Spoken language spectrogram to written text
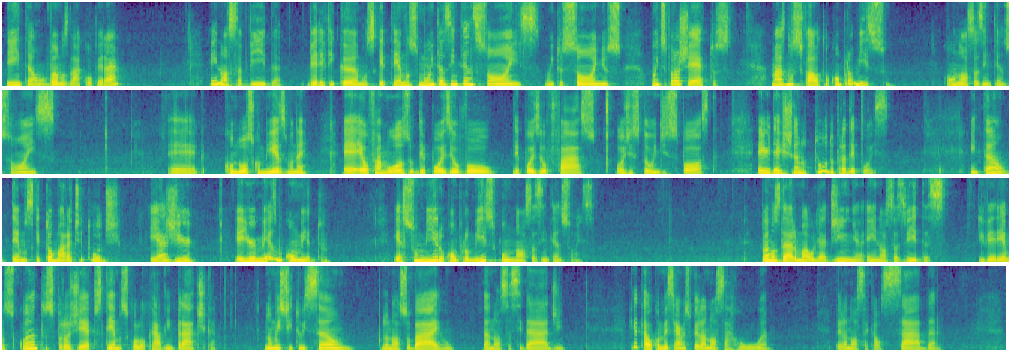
E então, vamos lá cooperar? Em nossa vida, verificamos que temos muitas intenções, muitos sonhos, muitos projetos, mas nos falta o compromisso com nossas intenções, é, conosco mesmo, né? É, é o famoso depois eu vou, depois eu faço, hoje estou indisposta. É ir deixando tudo para depois. Então, temos que tomar atitude e agir é ir mesmo com medo, é assumir o compromisso com nossas intenções. Vamos dar uma olhadinha em nossas vidas e veremos quantos projetos temos colocado em prática numa instituição, do nosso bairro, da nossa cidade. Que tal começarmos pela nossa rua, pela nossa calçada,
